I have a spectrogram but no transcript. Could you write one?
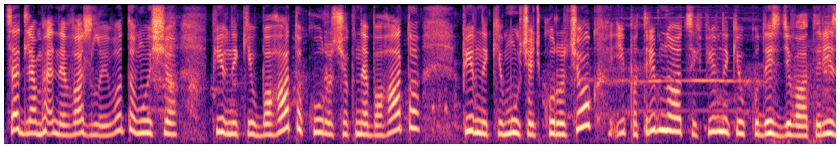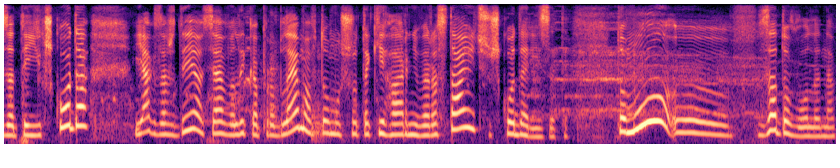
Це для мене важливо, тому що півників багато, курочок небагато. Півники мучать курочок, і потрібно цих півників кудись дівати. Різати їх шкода. Як завжди, оця велика проблема в тому, що такі гарні виростають, що шкода різати. Тому е, задоволена.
